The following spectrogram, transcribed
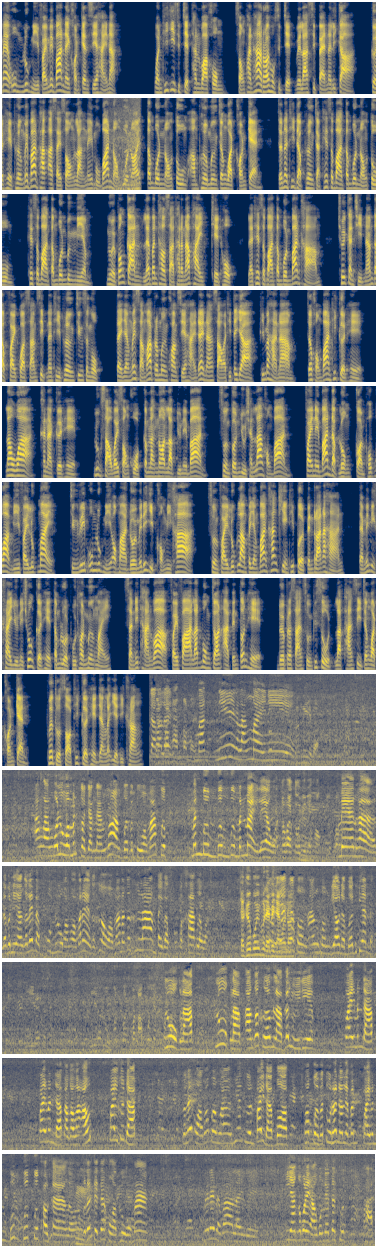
แม่อุ้มลูกหนีไฟไหม้บ้านในขอนแก่นเสียหายหนัก วันที่ 27 ธันวาคม 2567 เวลา 18 นาฬิกา เกิดเหตุเพลิงไหม้บ้านพักอาศัยสองหลังในหมู่บ้านหนองบัวน้อย ตำบลหนองตูม อำเภอเมืองจังหวัดขอนแก่น เจ้าหน้าที่ดับเพลิงจากเทศบาลตำบลหนองตูม เทศบาลตำบลบึงเนียม หน่วยป้องกันและบรรเทาสาธารณภัย เขต 6 และเทศบาลตำบลบ้านขาม ช่วยกันฉีดน้ำดับไฟกว่า 30 นาทีเพลิงจึงสงบ แต่ยังไม่สามารถประเมินความเสียหายได้นางสาวอาทิตยา พิมหานาม เจ้าของบ้านที่เกิดเหตุ เล่าว่าขณะเกิดเหตุ ลูกสาววัยสองขวบกำลังนอนหลับอยู่ในบ้าน ส่วนตนอยู่ชั้นล่างของบ้าน ไฟในบ้านดับลงก่อนพบว่ามีไฟลุกไหม้ จึงรีบอุ้มลูกหนีออกมาโดยไม่ได้หยิบของมีค่า ส่วนไฟลุกลามไปยังบ้านข้างเคียงที่เปิดเป็นร้านอาหาร แต่ไม่มีใครอยู่ในช่วงเกิดเหตุตำรวจภูธรเมืองไหม สันนิษฐานว่าไฟฟ้าลัดวงจรอาจเป็นต้นเหตุ โดยประสานศูนย์พิสูจน์หลักฐาน 4 จังหวัดขอนแก่น เพื่อตรวจสอบที่เกิดเหตุอย่างละเอียดอีกครั้ง จากอะไรบ้านบ้านไหนมันนี่กำลังใหม่นี่ นั่งนี่ป่ะ อังอังบ่รู้ว่ามันเกิดจากหนังเพราะอังเปิดประตูออกมาปุ๊บมันบึมบึมบึมมันใหม่แล้วอะแต่ว่าตัวอยู่ในห้องอยู่ป่ะแมนค่ะ แล้ววันนี้อังก็เลยแบบอุ้มลูกอังออกมาได้อังก็คือเอาออกมามันก็คือล่ามไปแบบประคากแล้วอะก็คือบ่มีผู้ใดเป็นหยังแล้เนาะห้องอังห้องเดียวน่ะเบิร์ดเฮียนอะนี่แล้วลูกมันมันหลับก็ยังลูกหลับ ลูกหลับอังก็เคลิ้มหลับแล้วอยู่ดีๆไฟมันดับ ไฟมันดับอังก็ว่าเอ้าไฟก็ดับ ก็เลยออกมาเบิ่งว่าเฮียเกินไฟดับบอบพอเปิดประตูเท่านั้นแหละมันไฟมันบึ้มบึ้มบึ้มเข้าทางแล้วก็เลยเด็ดแต่หอบลูกออกมาไม่ได้แบบว่าอะไรเลยอียังก็ไม่ได้เอาบางเนี้ยแต่สุดผ่าน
